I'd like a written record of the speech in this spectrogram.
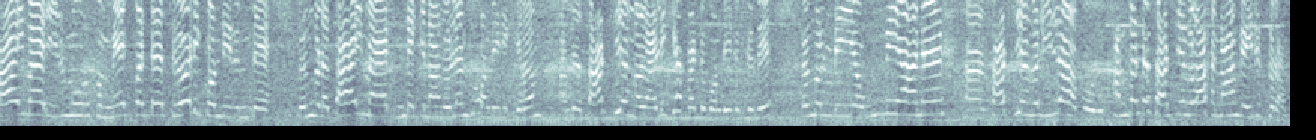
தாய்மார் இருநூறுக்கும் மேற்பட்ட தேடிக்கொண்டிருந்த எங்களோட தாய்மார் இன்றைக்கு நாங்கள் இழந்து கொண்டிருக்கிறோம். அந்த சாட்சியங்கள் அளிக்கப்பட்டு கொண்டிருக்குது. எங்களுடைய உண்மையான சாட்சியங்கள் இல்லாமல் போகுது. கண்கண்ட சாட்சியங்களாக நாங்கள் இருக்கிறோம்.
